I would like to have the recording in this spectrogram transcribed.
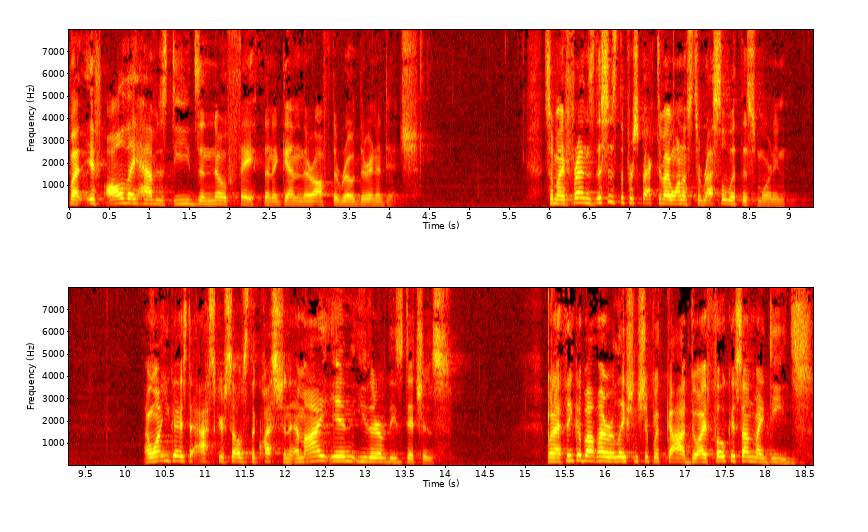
But if all they have is deeds and no faith, then again, they're off the road, they're in a ditch. So, my friends, this is the perspective I want us to wrestle with this morning. I want you guys to ask yourselves the question Am I in either of these ditches? When I think about my relationship with God, do I focus on my deeds?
